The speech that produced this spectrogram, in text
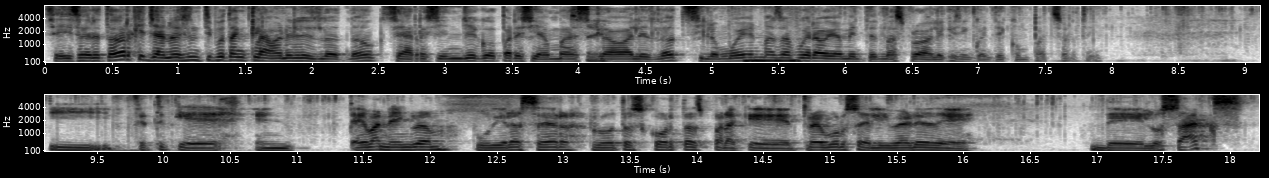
Sí, sobre todo porque ya no es un tipo tan clavado en el slot, ¿no? O sea, recién llegó, parecía más clavado al slot. Si lo mueven más afuera, obviamente es más probable que se encuentre con Pat Sorting. Y fíjate que en Evan Engram pudiera hacer rutas cortas para que Trevor se libere de, de los sacks,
